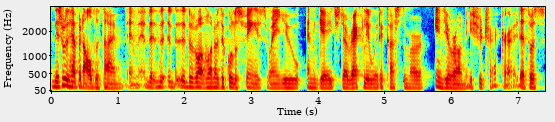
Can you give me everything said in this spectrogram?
this would happen all the time. And the, the, the, one of the coolest things is when you engage directly with a customer in your own issue tracker. That was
